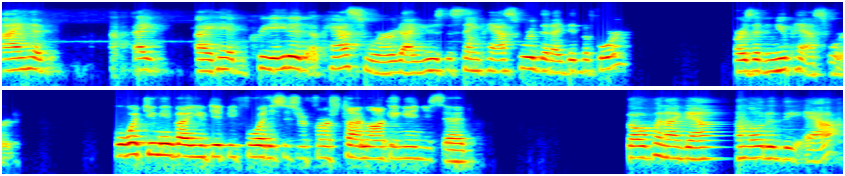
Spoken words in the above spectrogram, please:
I had, I, I had created a password. I used the same password that I did before? Or is it a new password? Well, what do you mean by you did before? This is your first time logging in, you said. So when I downloaded the app,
